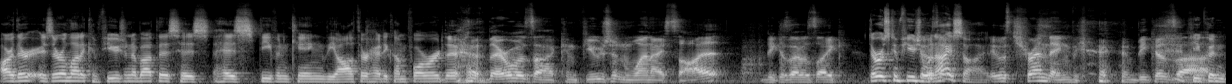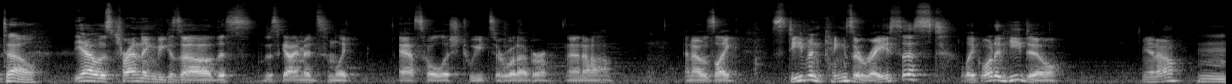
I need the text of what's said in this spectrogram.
Are there is there a lot of confusion about this? Has has Stephen King, the author, had to come forward? There, There, was uh, confusion when I saw it because I was like, there was confusion was when I saw it. It was trending because uh, if you couldn't tell. Yeah, it was trending because uh, this this guy made some like asshole-ish tweets or whatever, and uh, and I was like, Stephen King's a racist. Like, what did he do? You know? Hmm.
